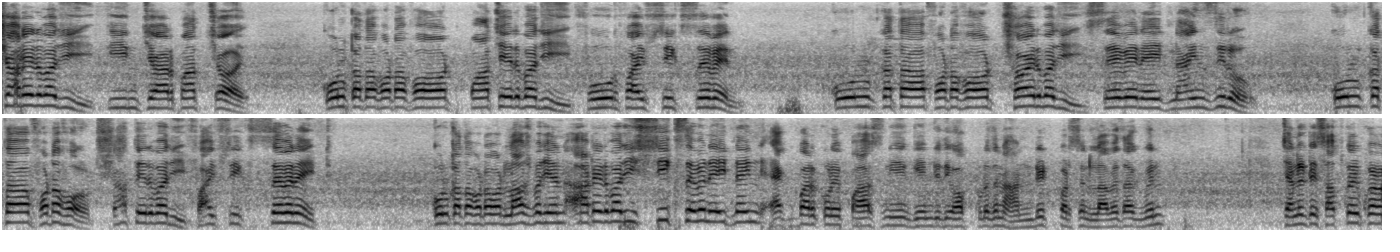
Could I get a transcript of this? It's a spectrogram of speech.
চারের বাজি, তিন চার পাঁচ ছয়। কলকাতা ফটাফট পাঁচের বাজি, four five six seven. Kolkata Fatafat ছয়ের বাজি, seven eight nine zero. Kolkata Fatafat সাতের বাজি, five six seven eight. Kolkata Fatafat last বাজি আটের বাজি সিক্স সেভেন এইট নাইন একবার করে পাস নিয়ে গেম যদি অফ করে দেন হান্ড্রেড পার্সেন্ট লাভে থাকবেন। চ্যানেলটি সাবস্ক্রাইব করা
